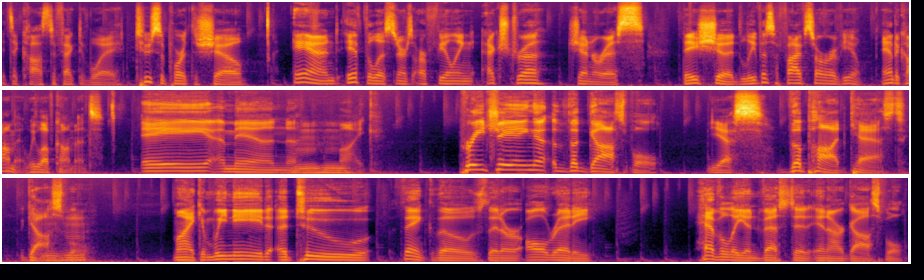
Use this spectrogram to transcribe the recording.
It's a cost effective way to support the show. And if the listeners are feeling extra generous, they should leave us a five star review and a comment. We love comments. Amen, Mike. Preaching the gospel, Yes. the podcast gospel. Mike, and we need uh, to thank those that are already heavily invested in our gospel,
